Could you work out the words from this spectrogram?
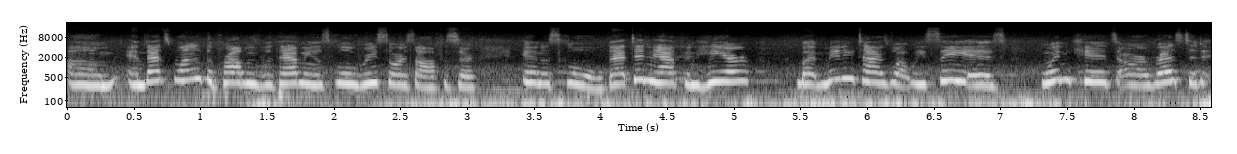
Um, and that's one of the problems with having a school resource officer in a school. That didn't happen here, but many times what we see is when kids are arrested,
